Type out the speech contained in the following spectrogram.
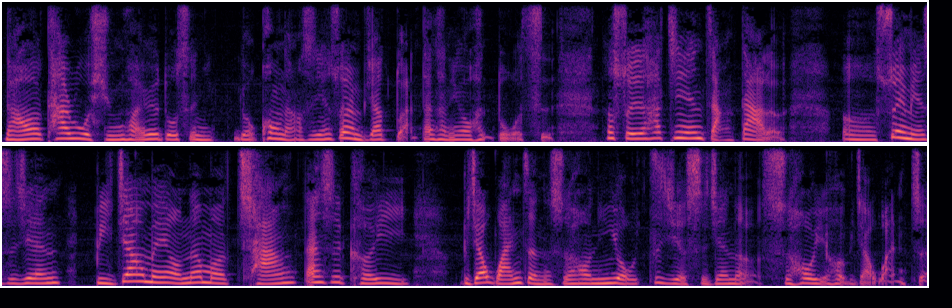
然后他如果循环越多次，你有空档时间虽然比较短，但肯定有很多次。那随着他今天长大了，呃，睡眠时间比较没有那么长，但是可以比较完整的时候，你有自己的时间的时候也会比较完整。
